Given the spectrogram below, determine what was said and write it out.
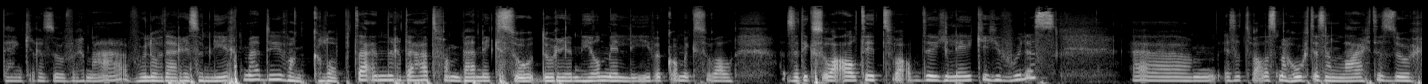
denk er eens over na. Voel of dat resoneert met u. Van klopt dat inderdaad? Van ben ik zo doorheen heel mijn leven? Kom ik zo wel, zit ik zo altijd wat op de gelijke gevoelens? Uh, is het wel eens met hoogtes en laagtes door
